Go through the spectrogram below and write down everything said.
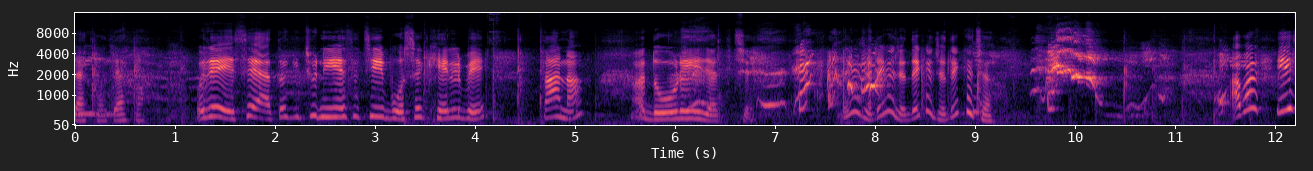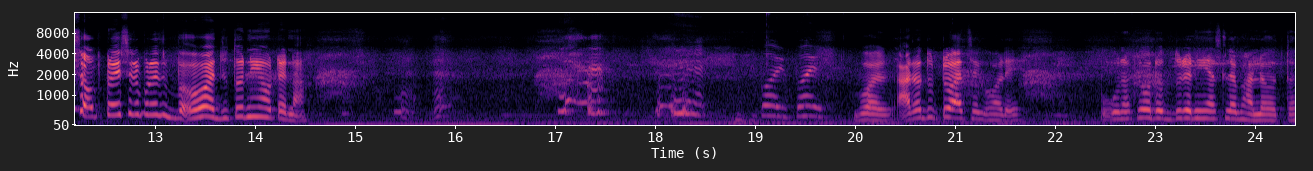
দেখো দেখো। ওই যে এসে এত কিছু নিয়ে এসেছি বসে খেলবে তা না। আর দৌড়েই যাচ্ছে। দেখেছ দেখেছ দেখেছ দেখেছ? আবার এই সফট টয়েসের উপরে বাবা জুতো নিয়ে ওঠে না। বল আরও দুটো আছে ঘরে। ওগুলোকেও রোদ্দুরে নিয়ে আসলে ভালো হতো।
